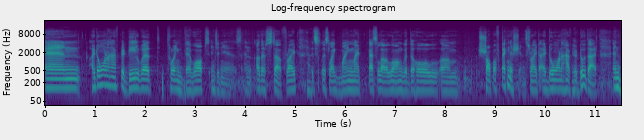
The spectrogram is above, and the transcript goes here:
and I don't want to have to deal with throwing DevOps engineers and other stuff, right? It's, it's like buying my Tesla along with the whole um, shop of technicians, right? I don't want to have to do that. And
